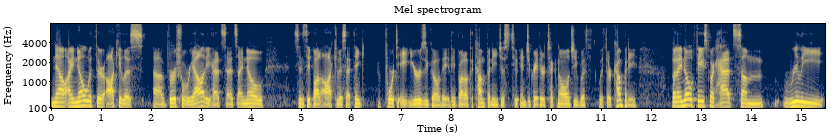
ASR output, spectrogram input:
Now, I know with their Oculus uh, virtual reality headsets, I know since they bought Oculus, I think four to eight years ago, they, they bought out the company just to integrate their technology with, with their company. But I know Facebook had some really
